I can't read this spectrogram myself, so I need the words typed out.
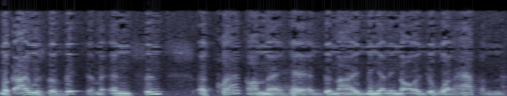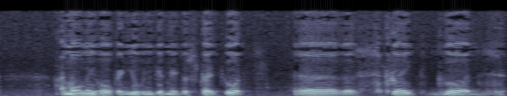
Look, I was the victim, and since a crack on the head denied me any knowledge of what happened, I'm only hoping you can give me the straight goods. Uh, the straight goods.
